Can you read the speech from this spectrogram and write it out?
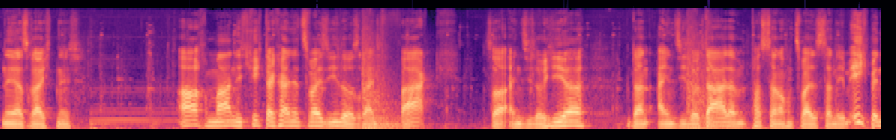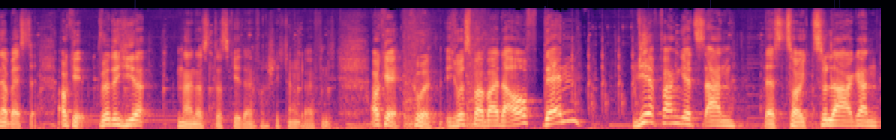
Ne, das reicht nicht. Ach man, ich krieg da keine zwei Silos rein. Fuck. So, ein Silo hier, dann ein Silo da, dann passt da noch ein zweites daneben. Ich bin der Beste. Okay, würde hier... Nein, das, das geht einfach schlicht und ergreifend nicht. Okay, cool. Ich rüste mal beide auf, denn wir fangen jetzt an, das Zeug zu lagern,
